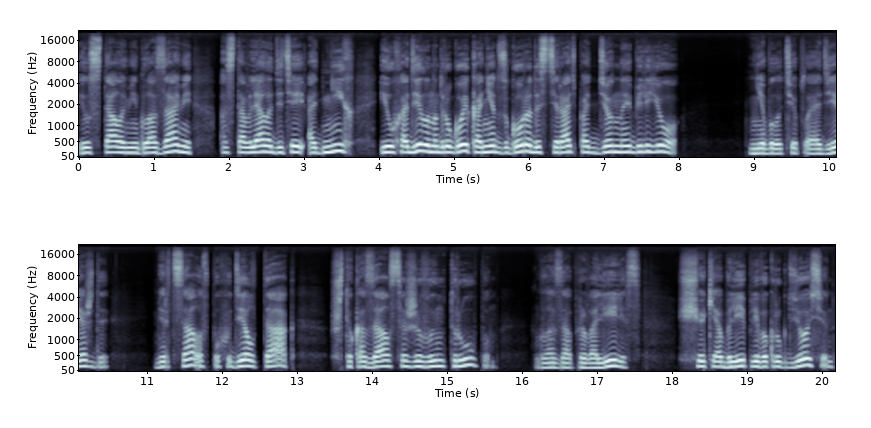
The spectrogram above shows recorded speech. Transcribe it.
и усталыми глазами, оставляла детей одних и уходила на другой конец города стирать подденное белье. Не было теплой одежды, Мерцалов похудел так, что казался живым трупом. Глаза провалились, щеки облипли вокруг десен.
